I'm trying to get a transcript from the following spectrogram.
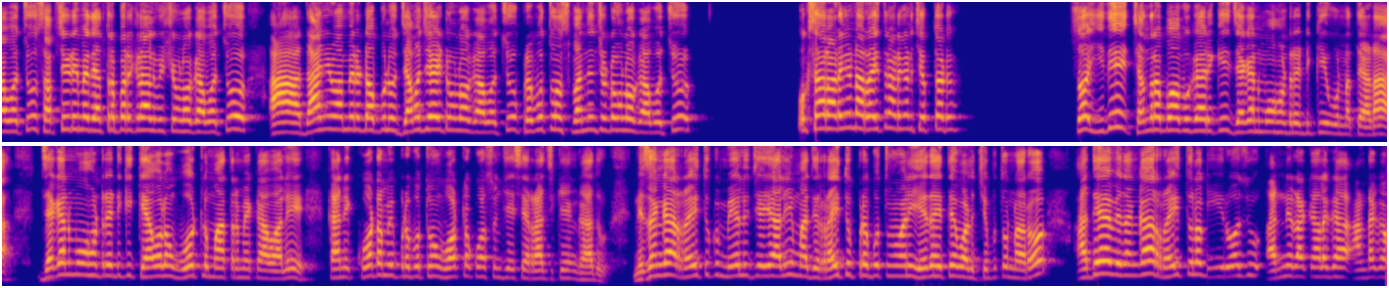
కావచ్చు సబ్సిడీ మీద యంత్ర పరికరాల విషయంలో కావచ్చు ఆ ధాన్యం అమ్మిన డబ్బులు జమ చేయడంలో కావచ్చు ప్రభుత్వం స్పందించడంలో కావచ్చు. ఒకసారి అడగండి ఆ రైతుని అడగండి చెప్తాడు. సో ఇది చంద్రబాబు గారికి జగన్మోహన్ రెడ్డికి ఉన్న తేడా. జగన్మోహన్ రెడ్డికి కేవలం ఓట్లు మాత్రమే కావాలి. కానీ కూటమి ప్రభుత్వం ఓట్ల కోసం చేసే రాజకీయం కాదు. నిజంగా రైతుకు మేలు చేయాలి. మాది రైతు ప్రభుత్వం అని ఏదైతే వాళ్ళు చెబుతున్నారో అదే విధంగా రైతులకు ఈరోజు అన్ని రకాలుగా అండగా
